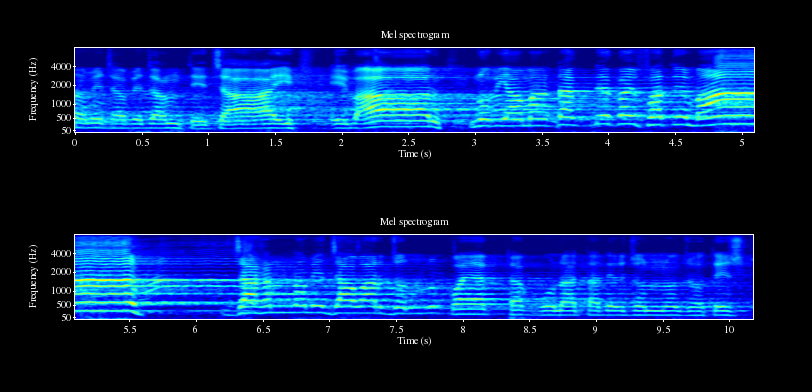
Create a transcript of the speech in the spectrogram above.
নামে যাবে জানতে চাই। এবার নবী আমার ডাক দিয়ে কয়, ফাতেমা জাহান নামে যাওয়ার জন্য কয়েকটা গোনা তাদের জন্য যথেষ্ট।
